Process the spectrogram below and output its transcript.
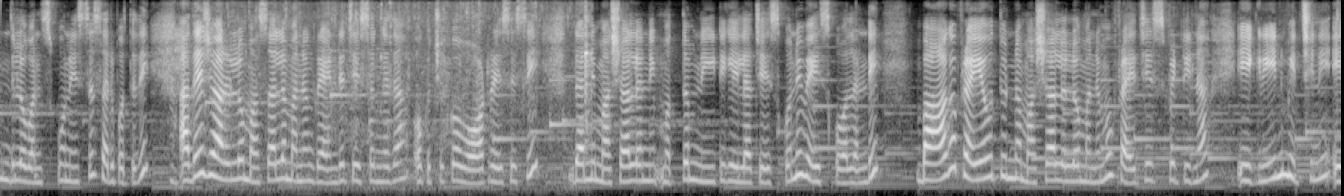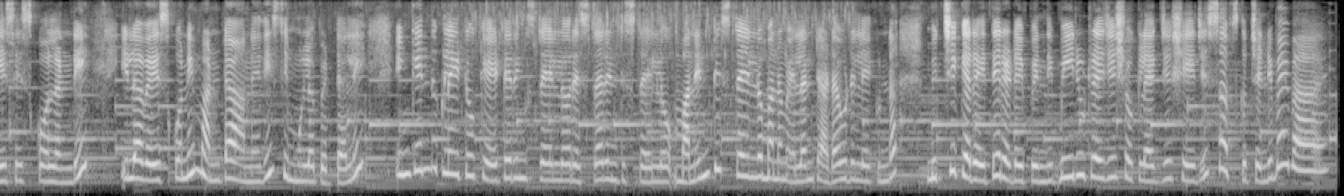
ఇందులో వన్ స్పూన్ వేస్తే సరిపోతుంది. అదే జారులో మసాలా మనం గ్రైండర్ చేసాం కదా ఒక చుక్క వాటర్ వేసేసి దాన్ని మసాలాని మొత్తం నీట్గా ఇలా చేసుకొని వేసుకోవాలండి. బాగా ఫ్రై అవుతున్న మసాలాలో మనము ఫ్రై చేసి పెట్టిన ఈ గ్రీన్ మిర్చిని వేసేసుకోవాలండి. ఇలా వేసుకొని మంట అనేది సిమ్ములో పెట్టాలి. ఇంకెందుకు లేటు కేటరింగ్ స్టైల్లో రెస్టారెంట్ స్టైల్లో మన ఇంటి స్టైల్లో మనం ఎలాంటి అడవుడు లేకుండా మిర్చి కర్రీ అయితే రెడీ అయిపోయింది. మీరు ట్రై చేసి ఒక లైక్ చేసి షేర్ చేసి సబ్స్క్రైబ్ చేయండి. బాయ్ బాయ్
